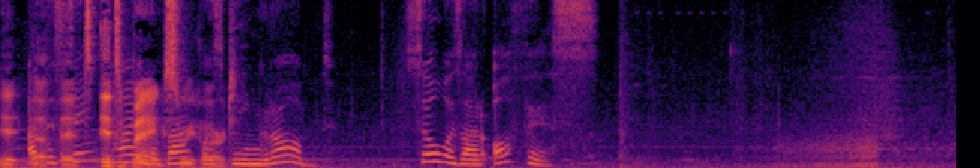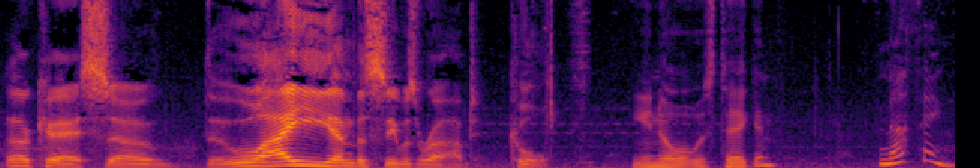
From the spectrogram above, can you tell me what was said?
It, At uh, the same it's it's time, bank, the bank was being robbed. So was our office. Okay, so the UAE embassy was robbed. Cool. You know what was taken? Nothing.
